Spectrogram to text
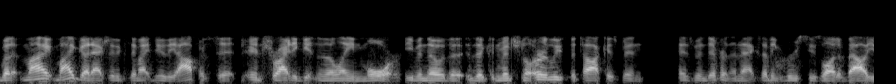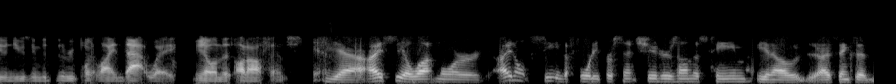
But my my gut actually thinks they might do the opposite and try to get into the lane more, even though the the conventional or at least the talk has been has been different than that because I think Bruce sees a lot of value in using the three point line that way, you know, on the on offense. Yeah, I see a lot more. I don't see the forty percent shooters on this team. You know, I think that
